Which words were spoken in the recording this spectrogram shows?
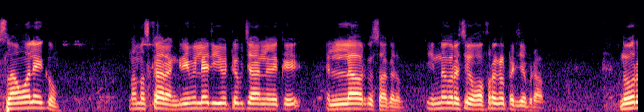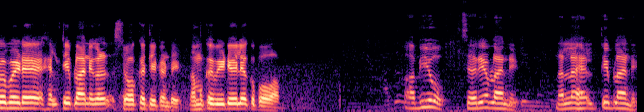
അസ്സാമലൈക്കും നമസ്കാരം. ഗ്രീൻ വില്ലേജ് യൂട്യൂബ് ചാനലിലേക്ക് എല്ലാവർക്കും സ്വാഗതം. ഇന്ന് കുറച്ച് ഓഫറുകൾ പരിചയപ്പെടാം. നൂറ് രൂപയുടെ ഹെൽത്തി പ്ലാനുകൾ സ്റ്റോക്ക് എത്തിയിട്ടുണ്ട്. നമുക്ക് വീഡിയോയിലേക്ക് പോവാം. അബിയോ ചെറിയ പ്ലാന്റ്. നല്ല ഹെൽത്തി പ്ലാന്റ്.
